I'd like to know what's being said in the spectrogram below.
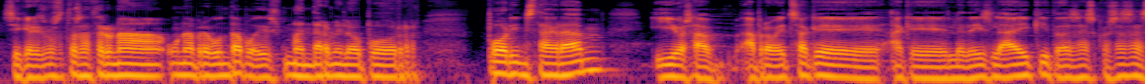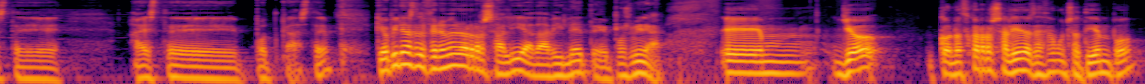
Si queréis vosotros hacer una, pregunta, podéis mandármelo por, por Instagram y os aprovecho a que, a que le deis like y todas esas cosas a este, a este podcast. ¿eh? ¿Qué opinas del fenómeno Rosalía, Davilete? Pues mira, em, yo conozco a Rosalía desde hace mucho tiempo.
